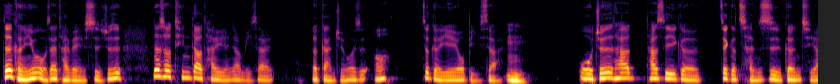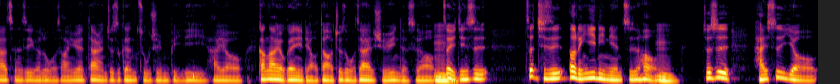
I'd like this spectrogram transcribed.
但是可能因为我在台北市，就是那时候听到台语演讲比赛的感觉会是哦，这个也有比赛。嗯，我觉得它它是一个。这个城市跟其他城市一个落差，因为当然就是跟族群比例，还有刚刚有跟你聊到，就是我在学运的时候，嗯、这已经是这其实二零一零年之后，嗯，就是还是有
